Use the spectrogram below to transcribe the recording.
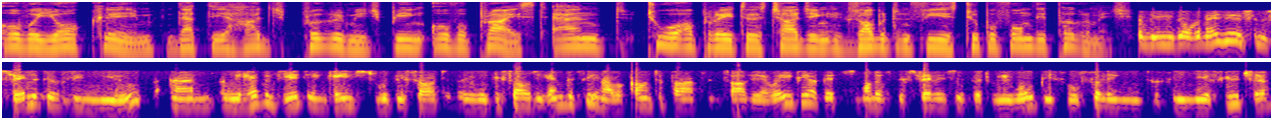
over your claim that the Hajj pilgrimage being overpriced and tour operators charging exorbitant fees to perform the pilgrimage? The, the organization is relatively new. Um, we haven't yet engaged with the, Saudi, with the Saudi embassy and our counterparts in Saudi Arabia. That's one of the strategies that we will be fulfilling in the near future.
